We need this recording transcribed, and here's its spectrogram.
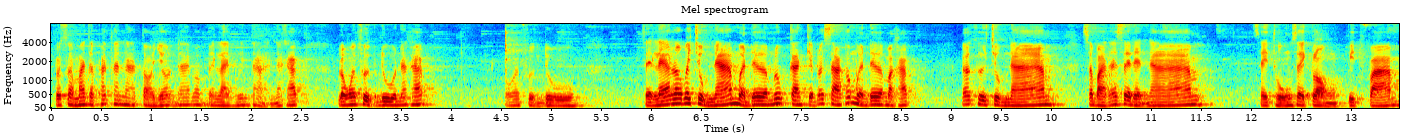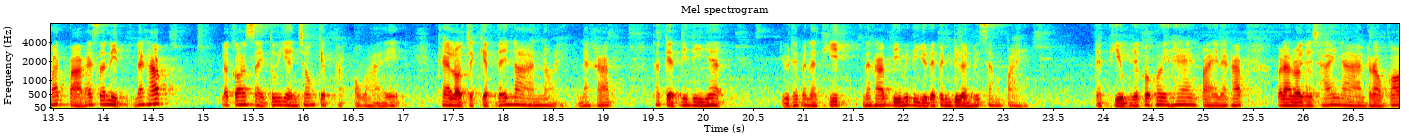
เราสามารถจะพัฒนาต่อยอดได้ว่าเป็นลายพื้นฐานนะครับ ลงไปฝึกดูนะครับลงไปฝึกดู เสร็จแล้วเราไปจุ่มน้ำเหมือนเดิมรูปการเก็บรักษาก็เหมือนเดิมอะครับ ก็คือจุ่มน้ำสะบัดให้เสด็จน้ำใส่ถุงใส่กล่อง ปิดฝามัดปากให้สนิทนะครับ แล้วก็ใส่ตู้เย็นช่องเก็บผักเอาไว้ แค่เราจะเก็บได้นานหน่อยนะครับ ถ้าเก็บดีๆเนี่ยอยู่ได้เป็นอาทิตย์นะครับ ดีไม่ดีอยู่ได้เป็นเดือนด้วยซ้ำไป แต่ผิวมันจะค่อยๆแห้งไปนะครับ เวลาเราจะใช้งานเราก็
